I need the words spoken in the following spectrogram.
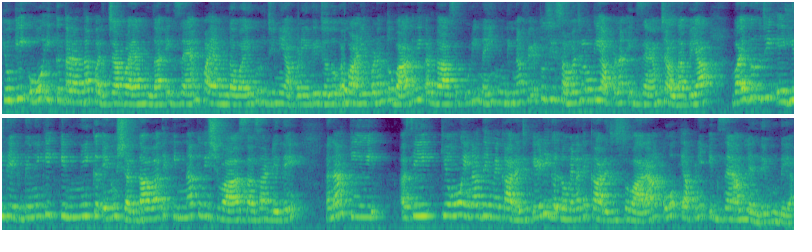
ਕਿਉਂਕਿ ਉਹ ਇੱਕ ਤਰ੍ਹਾਂ ਦਾ ਪਰਚਾ ਪਾਇਆ ਹੁੰਦਾ ਐਗਜ਼ਾਮ ਪਾਇਆ ਹੁੰਦਾ ਵਾਹਿਗੁਰੂ ਜੀ ਨੇ ਆਪਣੇ ਤੇ, ਜਦੋਂ ਬਾਣੀ ਪੜਨ ਤੋਂ ਬਾਅਦ ਵੀ ਅਰਦਾਸ ਪੂਰੀ ਨਹੀਂ ਹੁੰਦੀ ਨਾ, ਫਿਰ ਤੁਸੀਂ ਸਮਝ ਲਓ ਕਿ ਆਪਣਾ ਐਗਜ਼ਾਮ ਚੱਲਦਾ ਪਿਆ। ਵਾਹਿਗੁਰੂ ਜੀ ਇਹੀ ਦੇਖਦੇ ਨੇ ਕਿ ਕਿੰਨੀ ਕੁ ਇਹਨੂੰ ਸ਼ਰਧਾ ਵਾ ਤੇ ਕਿੰਨਾ ਕੁ ਵਿਸ਼ਵਾਸ ਆ ਸਾਡੇ ਤੇ, ਹਨਾ? ਕਿ ਅਸੀਂ ਕਿਉਂ ਇਹਨਾਂ ਦੇ ਮੈਂ ਕਾਰਜ, ਕਿਹੜੀ ਗੱਲੋਂ ਮੈਂ ਇਹਨਾਂ ਦੇ ਕਾਰਜ ਸਵਾਰਾਂ, ਉਹ ਆਪਣੀ ਐਗਜ਼ਾਮ ਲੈਂਦੇ ਹੁੰਦੇ ਆ।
